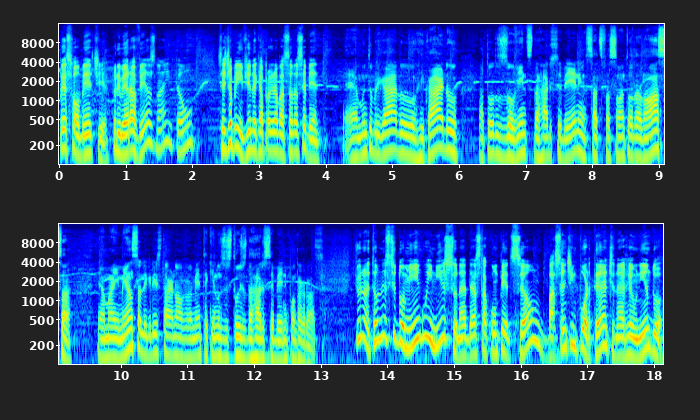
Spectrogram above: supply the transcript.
Pessoalmente, primeira vez, né? Então, seja bem-vindo aqui à programação da CBN. É, muito obrigado, Ricardo, a todos os ouvintes da Rádio CBN. Satisfação é toda nossa. É uma imensa alegria estar novamente aqui nos estúdios da Rádio CBN Ponta Grossa. Júnior, então neste domingo, início né, desta competição bastante importante, né, reunindo,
